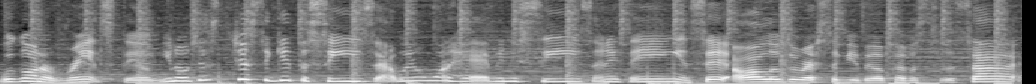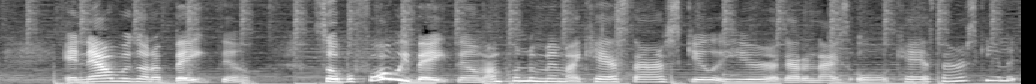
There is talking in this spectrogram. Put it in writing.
we're going to rinse them you know just just to get the seeds out. We don't want to have any seeds anything and set all of the rest of your bell peppers to the side. And now we're going to bake them. So before we bake them i'm putting them in my cast iron skillet here. I got a nice old cast iron skillet.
